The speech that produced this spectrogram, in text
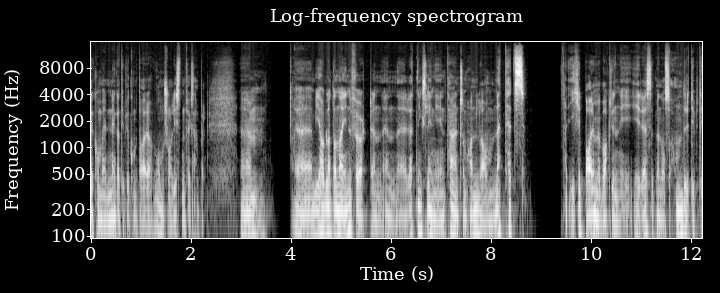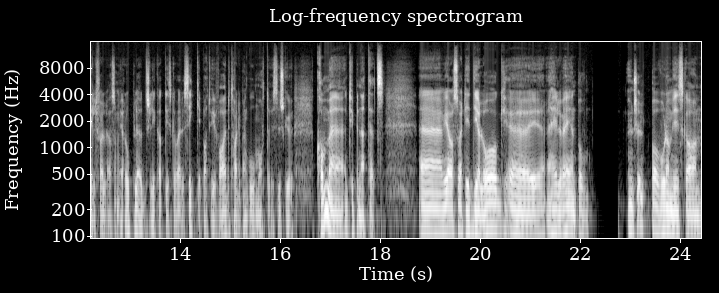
det kommer negative kommentarer om journalisten, f.eks. Um, Eh, vi har bl.a. innført en, en, retningslinje internt som handler om netthets. Ikke bare med bakgrunn i, i Resett, men også andre typer tilfeller som vi har opplevd, slik at de skal være sikre på at vi ivaretar dem på en god måte hvis det skulle komme type netthets. Eh, vi har også vært i dialog eh, hele veien på, unnskyld, på hvordan vi skal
